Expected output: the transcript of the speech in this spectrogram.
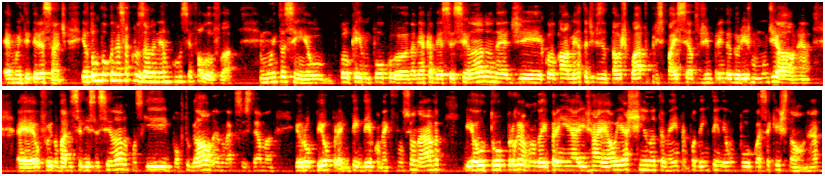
é muito interessante. Eu estou um pouco nessa cruzada mesmo, como você falou, Flá. Muito assim, eu coloquei um pouco na minha cabeça esse ano, né, de colocar uma meta de visitar os quatro principais centros de empreendedorismo mundial, né. É, eu fui no Vale do Silício esse ano, consegui em Portugal, né, no ecossistema europeu, para entender como é que funcionava, e eu estou programando aí para ir a Israel e a China também, para poder entender um pouco essa questão, né.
